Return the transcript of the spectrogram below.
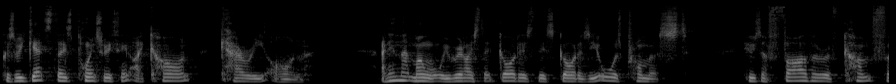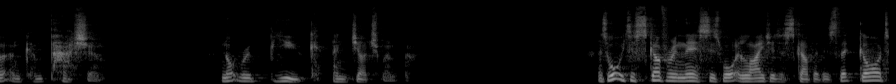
Because we get to those points where we think, I can't carry on. And in that moment, we realize that God is this God, as He always promised, who's a father of comfort and compassion, not rebuke and judgment. And so, what we discover in this is what Elijah discovered is that God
